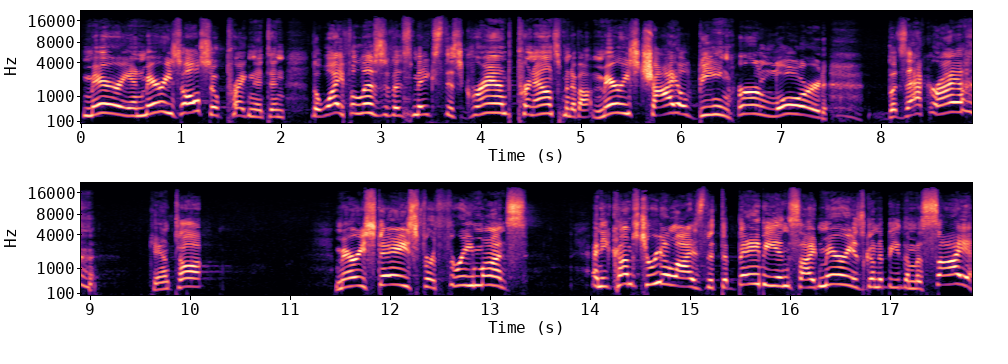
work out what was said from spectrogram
Mary. And Mary's also pregnant. And the wife Elizabeth makes this grand pronouncement about Mary's child being her Lord. But Zachariah can't talk. Mary stays for three months. And he comes to realize that the baby inside Mary is going to be the Messiah,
